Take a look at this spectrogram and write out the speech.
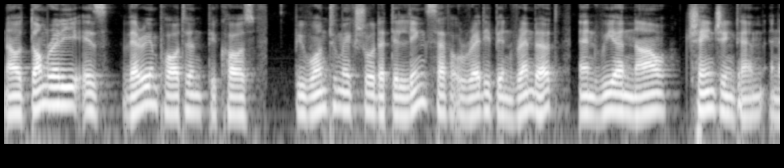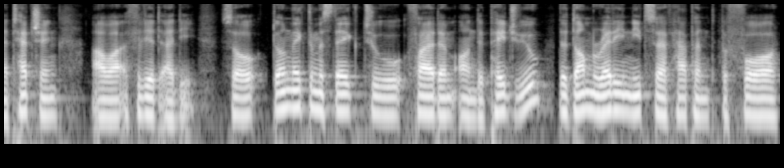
Now DOM ready is very important because we want to make sure that the links have already been rendered and we are now changing them and attaching our affiliate ID. So don't make the mistake to fire them on the page view. The DOM ready needs to have happened before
